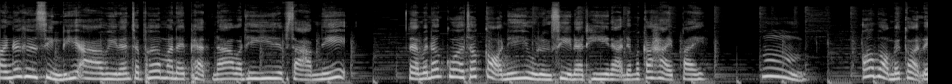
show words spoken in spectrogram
มันก็คือสิ่งที่ RV นั้นจะเพิ่มมาในแพทหน้าวันที่ 23 นี้ แต่ไม่ต้องกลัวเจ้าเกาะนี้อยู่ถึง 4 นาทีนะเดี๋ยวมันก็หายไป อืม อ้อบอกไปก่อนใน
